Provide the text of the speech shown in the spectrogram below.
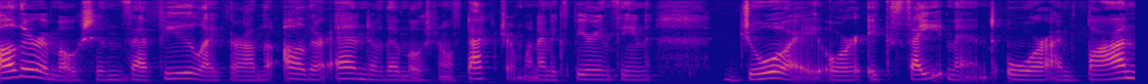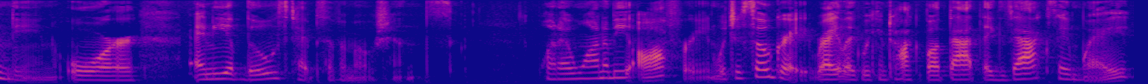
other emotions that feel like they're on the other end of the emotional spectrum. When I'm experiencing joy or excitement or I'm bonding or any of those types of emotions. What I want to be offering, which is so great, right? Like we can talk about that the exact same way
